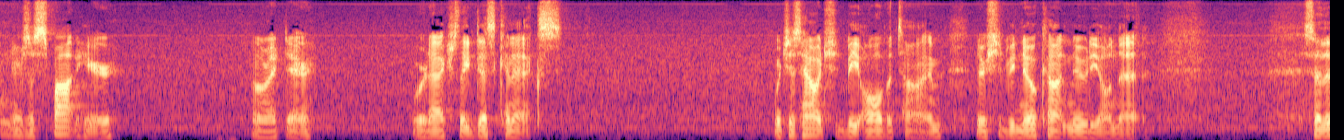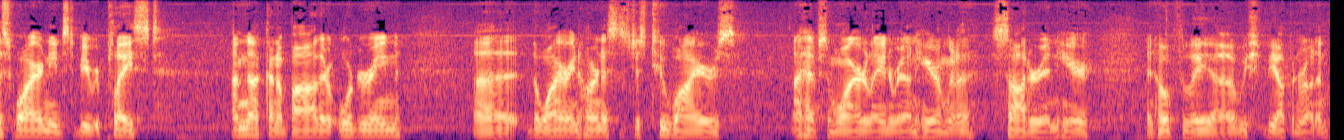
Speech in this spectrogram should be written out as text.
And there's a spot here, oh, right there, where it actually disconnects. Which is how it should be all the time. There should be no continuity on that. So this wire needs to be replaced. I'm not going to bother ordering uh, the wiring harness. It's just two wires. I have some wire laying around here. I'm going to solder in here and hopefully uh, we should be up and running.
